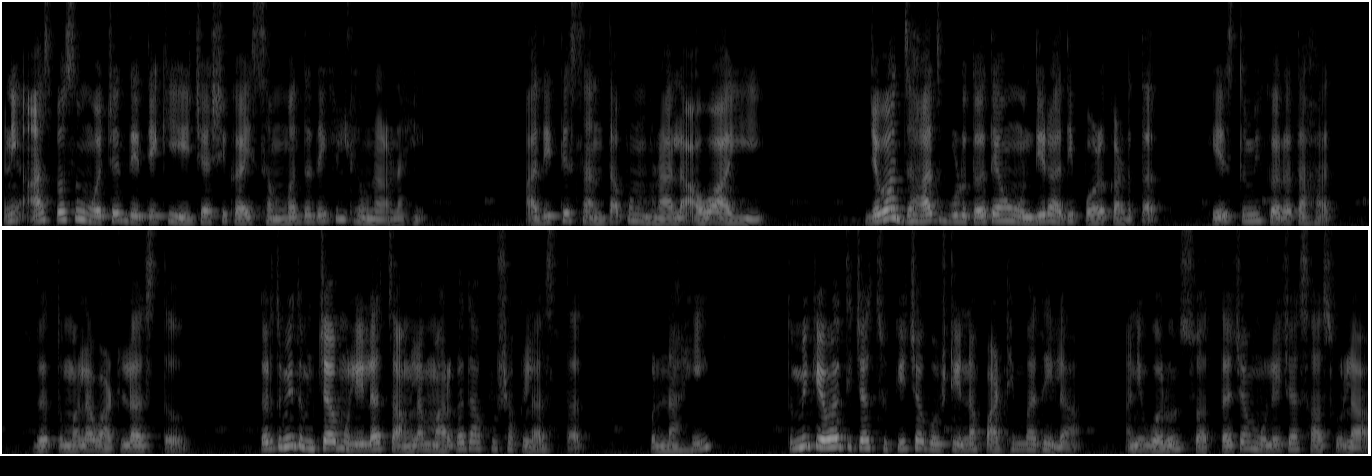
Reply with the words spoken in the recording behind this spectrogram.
आणि आजपासून वचन देते की हिच्याशी काही संबंध देखील ठेवणार नाही. आदित्य संतापून म्हणाला अहो आई जेव्हा जहाज बुडतं तेव्हा उंदीर आधी पळ काढतात. हेच तुम्ही करत आहात. जर तुम्हाला वाटलं असतं तर तुम्ही तुमच्या मुलीला चांगला मार्ग दाखवू शकला असतात. पण नाही. तुम्ही केवळ तिच्या चुकीच्या गोष्टींना पाठिंबा दिला आणि वरून स्वतःच्या मुलीच्या सासूला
